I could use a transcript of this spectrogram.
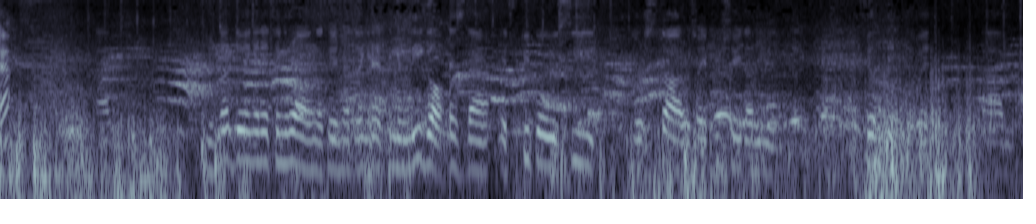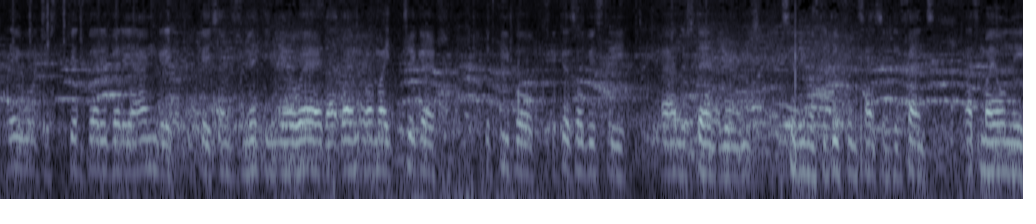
Yeah. You're not doing anything wrong, okay? You're not doing anything illegal. Is that if people will see your star, which I appreciate that you feel affiliated with, um, they will just get very, very angry. Okay, so I'm just making you aware that that might trigger the people because obviously I understand you're sitting on the different sides of the fence. That's my only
